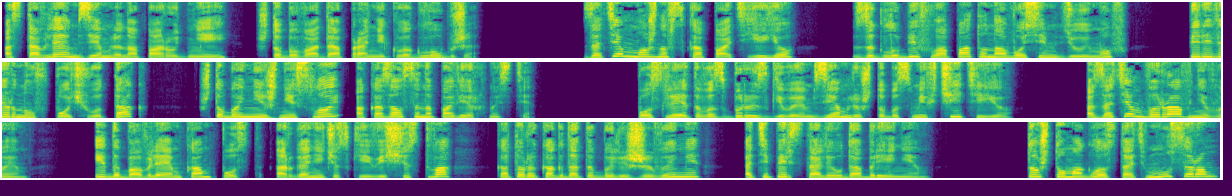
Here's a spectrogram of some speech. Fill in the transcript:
Оставляем землю на пару дней, чтобы вода проникла глубже. Затем можно вскопать ее, заглубив лопату на 8 дюймов, перевернув почву так, чтобы нижний слой оказался на поверхности. После этого сбрызгиваем землю, чтобы смягчить ее, а затем выравниваем и добавляем компост, органические вещества, которые когда-то были живыми, а теперь стали удобрением. То, что могло стать мусором,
